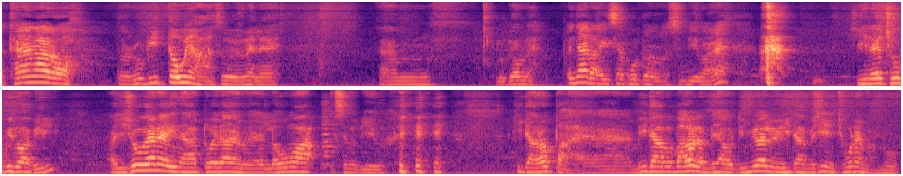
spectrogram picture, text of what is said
အခန်းကတော့ ruby 300ဆိုပေမဲ့လည်းအမ်ဘယ်လိုပြောမလဲတညတာအိဆက်ဖို့တော့အဆင်ပြေပါတယ်ရေလဲချိုးပြီးသွားပြီ အရေချိုးရတဲ့အိမ်သာတွဲထားရမယ်လုံးဝအဆင်မပြေဘူးဟီတာတော့ပါတယ်မီတာမပါလို့လည်းမရဘူးဒီမျိုးလိုဟီတာမရှိရင်ချိုးနိုင်မှာမဟုတ်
